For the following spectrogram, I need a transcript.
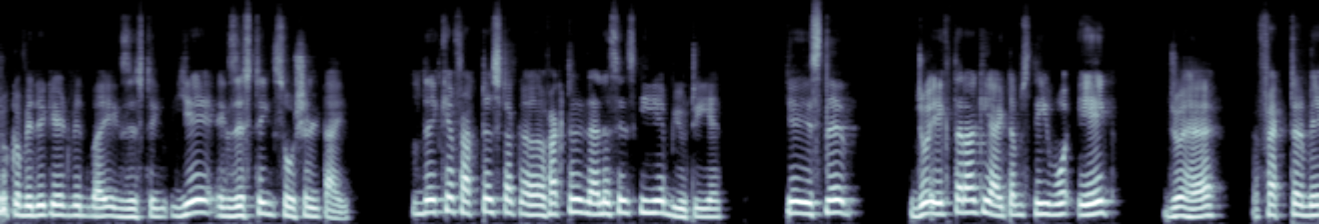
to communicate with my existing ये एग्जिस्टिंग सोशल टाइप तो देखिए फैक्टर्स फैक्टर एनालिसिस की ये ब्यूटी है कि इसने जो एक तरह की आइटम्स थी, वो एक जो है फैक्टर में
